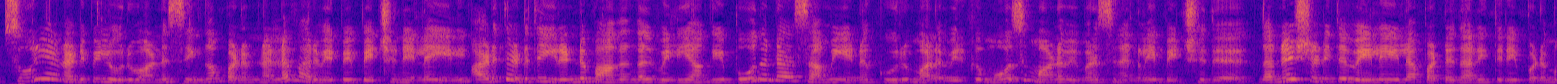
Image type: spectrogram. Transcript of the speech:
சூர்யா நடிப்பில் உருவான சிங்கம் படம் நல்ல வரவேற்பை பெற்ற நிலையில் அடுத்தடுத்து இரண்டு பாகங்கள் வெளியாகி போதுண்டா சாமி என கூறும் அளவிற்கு மோசமான விமர்சனங்களை பெற்று பெற்றது தனுஷ் நடித்த வேலையில்லா பட்டதாரி திரைப்படம்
